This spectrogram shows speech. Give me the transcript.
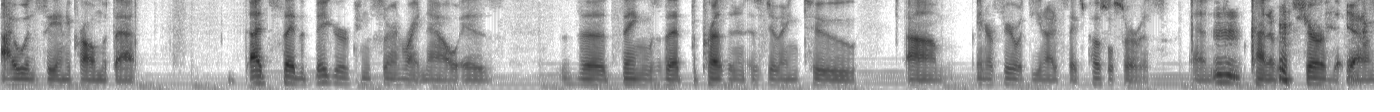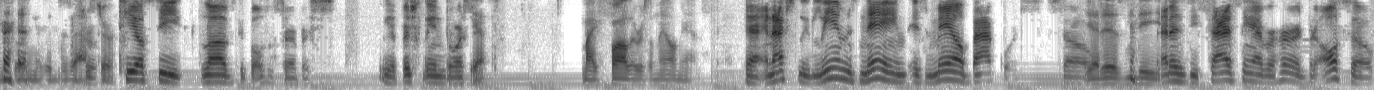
i wouldn't see any problem with that. I'd say the bigger concern right now is the things that the president is doing to um, interfere with the United States Postal Service and Mhm. kind of ensure that Yeah. mail-in is a disaster. TLC loves the Postal Service. We officially endorse Yes. it. My father is a mailman. Yeah, and actually, Liam's name is mail backwards. So Yeah, it is indeed. that is the saddest thing I ever heard, but also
